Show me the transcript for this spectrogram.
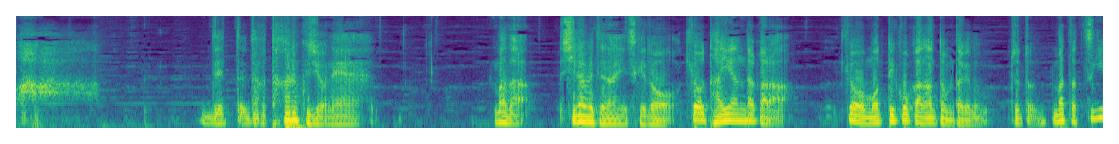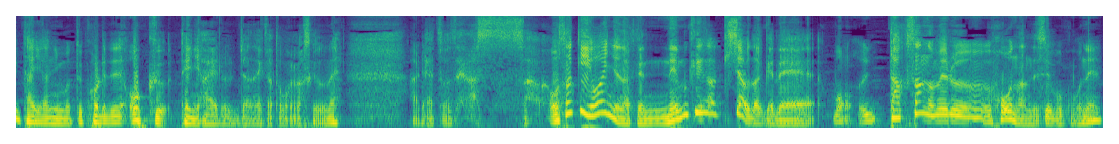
ああ。絶対、だから宝くじをね、まだ調べてないんですけど、今日対案だから、今日持っていこうかなと思ったけど、ちょっと、また次対案に持って、これで奥手に入るんじゃないかと思いますけどね。ありがとうございます。さあ、お酒弱いんじゃなくて、眠気が来ちゃうだけで、もう、たくさん飲める方なんですよ、僕もね。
